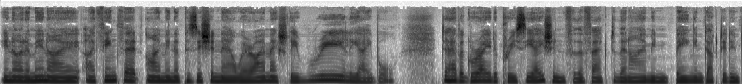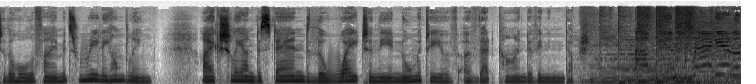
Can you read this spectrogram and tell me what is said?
You know what I mean? I, I think that I'm in a position now where I'm actually really able to have a great appreciation for the fact that I'm in being inducted into the Hall of Fame. It's really humbling. I actually understand the weight and the enormity of, of that kind of an induction. I've been dragging the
